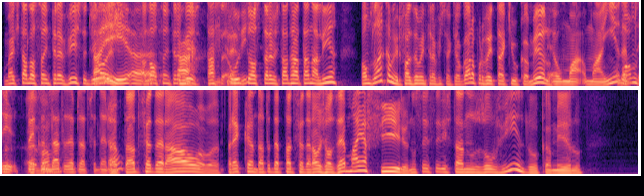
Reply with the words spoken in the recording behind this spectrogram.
Como é que está a nossa entrevista de tá hoje? Aí, a, a nossa entrevista. Ah, tá, entrevista. O nosso entrevistado já está na linha. Vamos lá, Camilo, fazer uma entrevista aqui agora, aproveitar aqui o Camelo. É o Ma Mainha, pré-candidato a deputado federal? Deputado federal, pré-candidato a deputado federal José Maia Filho. Não sei se ele está nos ouvindo, Camilo.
